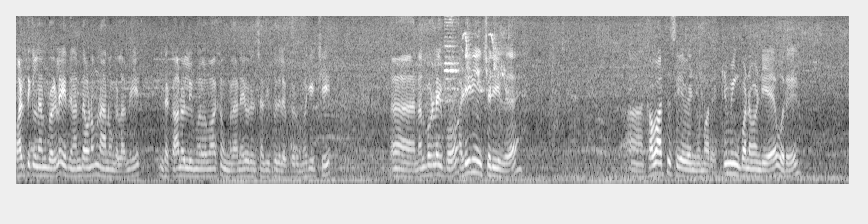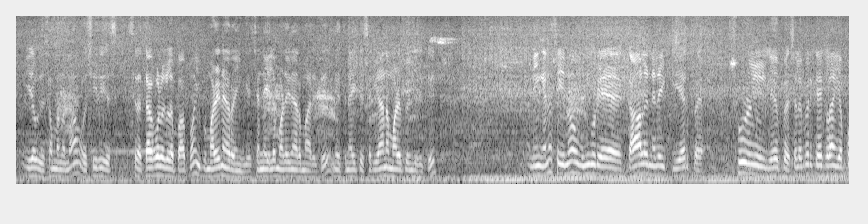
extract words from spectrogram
வாழ்த்துக்கள் நண்பர்களே இது நந்தவனம். நான் உங்கள் அமீர். இந்த காணொலி மூலமாக உங்கள் அனைவரும் சந்திப்பதில் பெரும் மகிழ்ச்சி. நண்பர்களே இப்போது அடிநீர் செடியில் கவாத்து செய்ய வேண்டிய முறை ட்ரிம்மிங் பண்ண வேண்டிய ஒரு இது சம்மந்தமாக ஒரு சிறிய சில தகவல்களை பார்ப்போம். இப்போ மழை நேரம் இங்கே. சென்னையில் மழை நேரமாக இருக்குது நேற்று நைட்டு சரியான மழை பெஞ்சிருக்கு. நீங்கள் என்ன செய்யணும்? உங்களுடைய காலநிலைக்கு ஏற்ப சூழலுக்கு ஏற்ப சில பேர் கேட்கலாம் எப்போ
